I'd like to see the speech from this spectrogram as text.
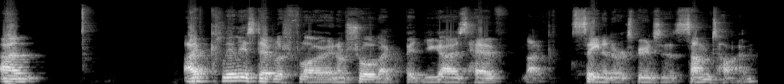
um, I've clearly established flow, and I'm sure like that you guys have like seen it or experienced it at some time.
